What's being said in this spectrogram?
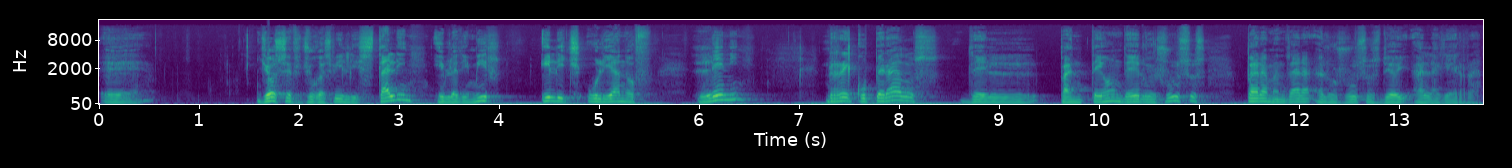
Eh, Joseph Yugasvili Stalin y Vladimir Ilich Ulyanov Lenin recuperados del panteón de héroes rusos para mandar a los rusos de hoy a la guerra.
